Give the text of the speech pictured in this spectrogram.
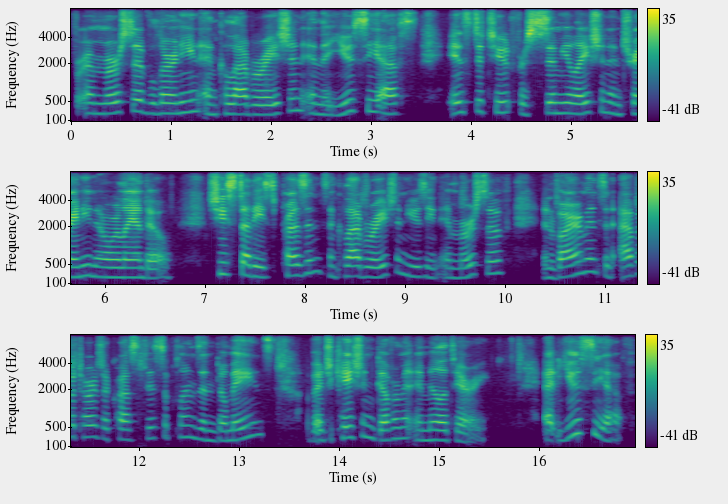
for immersive learning and collaboration in the UCF's Institute for Simulation and Training in Orlando. She studies presence and collaboration using immersive environments and avatars across disciplines and domains of education, government, and military. At UCF,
